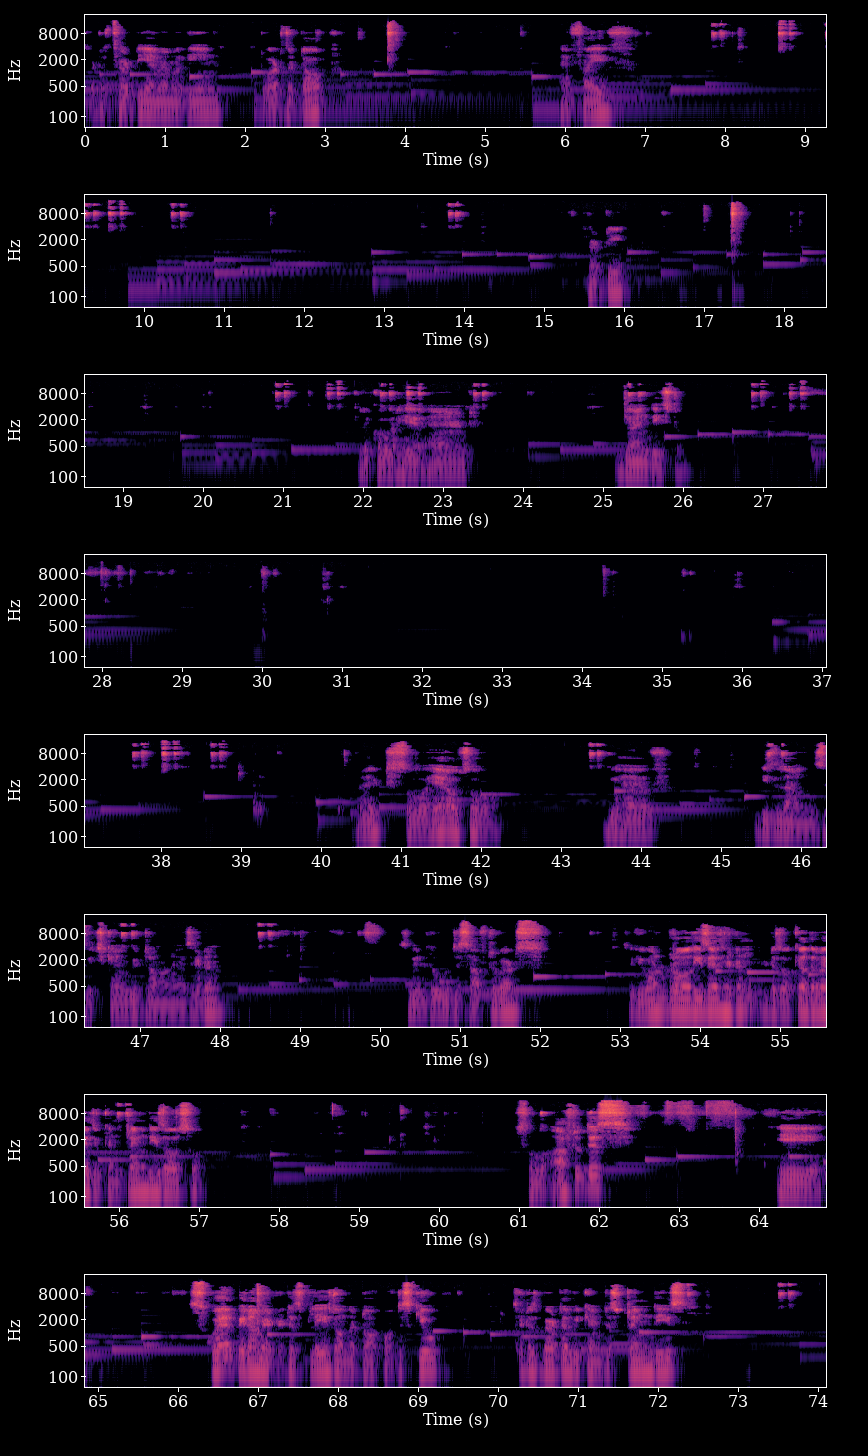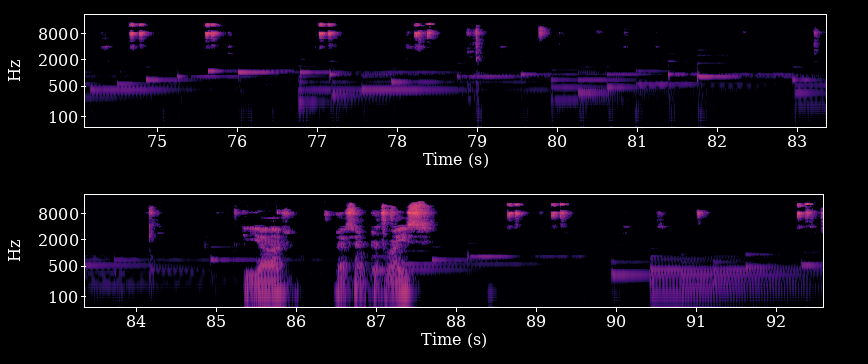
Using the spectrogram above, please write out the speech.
so it is 30 mm again towards the top. F5 30 click over here and join these two. Right so here also you have these lines which can be drawn as hidden. So we'll do this afterwards so if you want to draw these as hidden it is okay. Otherwise you can trim these also. So after this a square pyramid it is placed on the top of this cube. So it is better we can just trim these tr press enter twice.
